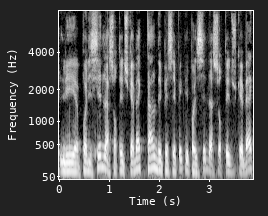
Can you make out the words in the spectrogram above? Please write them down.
les policiers de la Sûreté du Québec, tant le DPCP que les policiers de la Sûreté du Québec,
